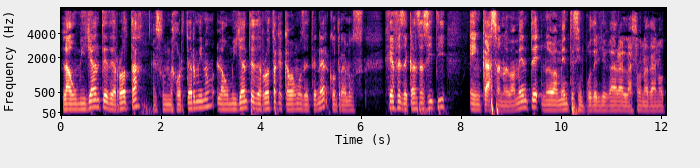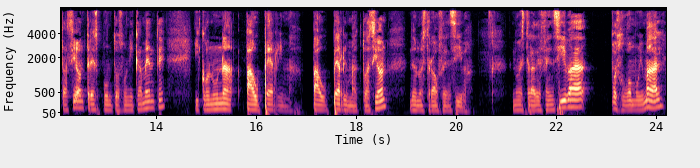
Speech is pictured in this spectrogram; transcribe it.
La humillante derrota, es un mejor término, la humillante derrota que acabamos de tener contra los jefes de Kansas City en casa nuevamente, nuevamente sin poder llegar a la zona de anotación, tres puntos únicamente y con una paupérrima, paupérrima actuación de nuestra ofensiva. Nuestra defensiva pues jugó muy mal,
